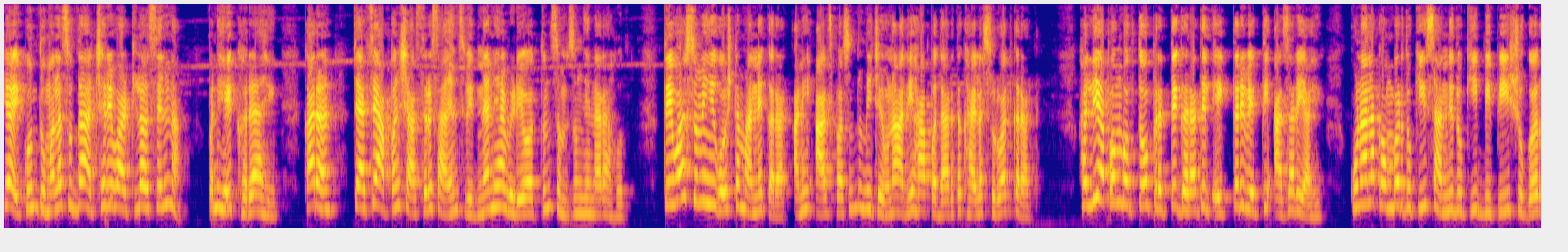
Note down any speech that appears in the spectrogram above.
हे ऐकून तुम्हाला सुद्धा आश्चर्य वाटलं असेल ना? पण हे खरं आहे. कारण त्याचे आपण शास्त्र सायन्स विज्ञान ह्या व्हिडिओतून समजून घेणार आहोत. तेव्हाच तुम्ही ही गोष्ट मान्य कराल आणि आजपासून तुम्ही जेवणाआधी हा पदार्थ खायला सुरुवात कराल. हल्ली आपण बघतो प्रत्येक घरातील एकतरी व्यक्ती आजारी आहे. कुणाला कंबरदुखी सांधेदुखी बीपी शुगर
